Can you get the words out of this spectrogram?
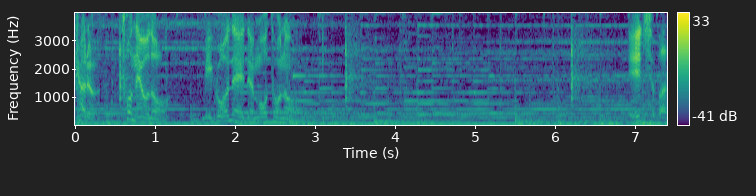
カルトネオドミゴネーデ元のいつば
